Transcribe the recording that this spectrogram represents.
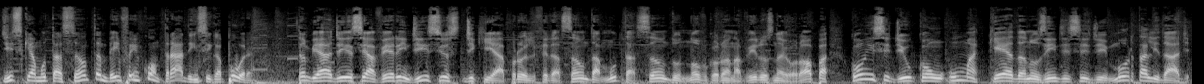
disse que a mutação também foi encontrada em Singapura. Também disse haver indícios de que a proliferação da mutação do novo coronavírus na Europa coincidiu com uma queda nos índices de mortalidade,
